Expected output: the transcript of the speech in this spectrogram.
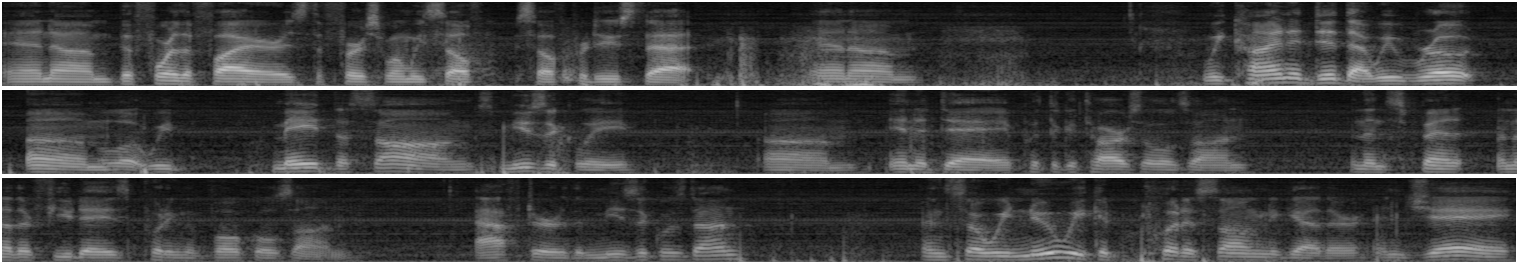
And um, Before the Fire is the first one we self self produced that. And um, we kind of did that. We wrote, um, we made the songs musically um, in a day, put the guitar solos on, and then spent another few days putting the vocals on after the music was done. And so we knew we could put a song together. And Jay,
